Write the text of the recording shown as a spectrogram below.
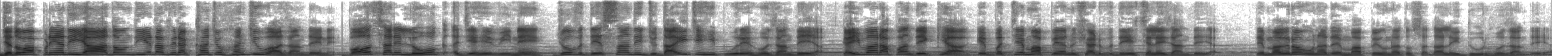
ਜਦੋਂ ਆਪਣਿਆਂ ਦੀ ਯਾਦ ਆਉਂਦੀ ਏ ਤਾਂ ਫਿਰ ਅੱਖਾਂ 'ਚੋਂ ਹੰਝੂ ਆ ਜਾਂਦੇ ਨੇ। ਬਹੁਤ ਸਾਰੇ ਲੋਕ ਅਜਿਹੇ ਵੀ ਨੇ ਜੋ ਵਿਦੇਸ਼ਾਂ ਦੀ ਜੁਦਾਈ 'ਚ ਹੀ ਪੂਰੇ ਹੋ ਜਾਂਦੇ ਆ। ਕਈ ਵਾਰ ਆਪਾਂ ਦੇਖਿਆ ਕਿ ਬੱਚੇ ਮਾਪਿਆਂ ਨੂੰ ਛੱਡ ਵਿਦੇਸ਼ ਚਲੇ ਜਾਂਦੇ ਆ। ਤੇ ਮਗਰੋਂ ਉਹਨਾਂ ਦੇ ਮਾਪੇ ਉਹਨਾਂ ਤੋਂ ਸਦਾ ਲਈ ਦੂਰ ਹੋ ਜਾਂਦੇ ਆ।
